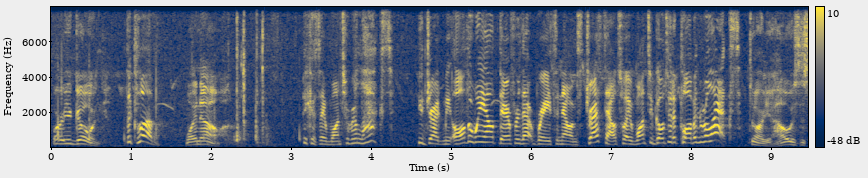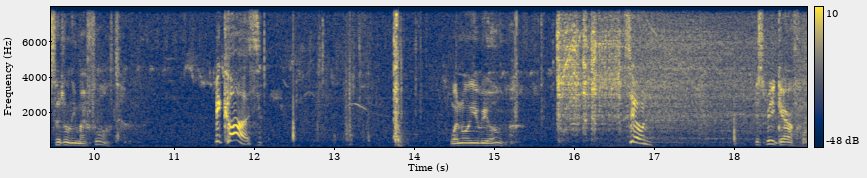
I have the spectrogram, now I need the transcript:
Where are you going? The club. Why now? Because I want to relax. You dragged me all the way out there for that race, and now I'm stressed out, so I want to go to the club and relax. Daria, how is this suddenly my fault? Because. When will you be home? Soon. Just be careful.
